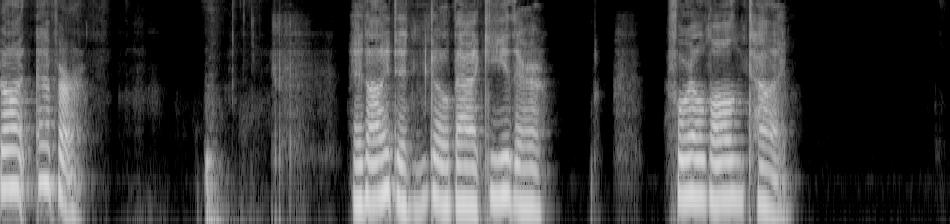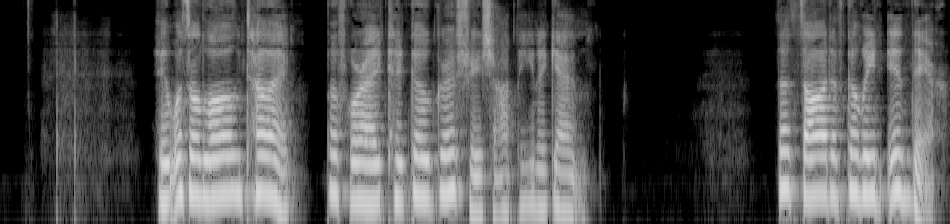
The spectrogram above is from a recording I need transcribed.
Not ever. And I didn't go back either for a long time. It was a long time before I could go grocery shopping again. The thought of going in there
